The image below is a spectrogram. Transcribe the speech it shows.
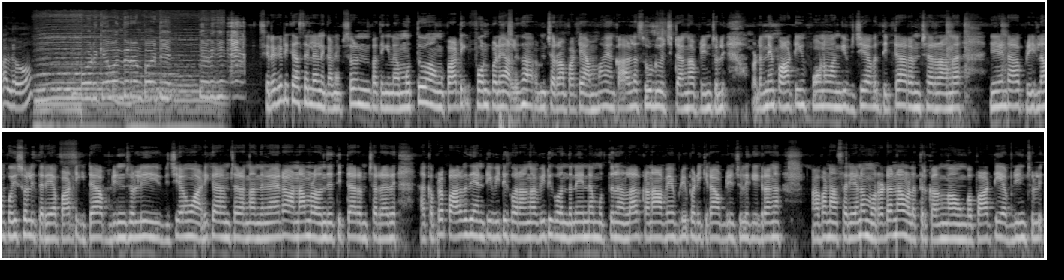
ஹலோ ஊருக்கே வந்துடுறேன் பாட்டி? எனக்கு சிறகடி காசில் எனக்கான அனுப்பிச்சோன்னு பார்த்தீங்கன்னா முத்து அவங்க பாட்டிக்கு ஃபோன் பண்ணி அழுக ஆரம்பிச்சிடறான். பாட்டி அம்மா என் காலில் சூடு வச்சுட்டாங்க அப்படின்னு சொல்லி உடனே பாட்டியும் ஃபோனை வாங்கி விஜயாவை திட்ட ஆரம்பிச்சிடுறாங்க. ஏன்டா அப்படிலாம் பொய் சொல்லி தரியா பாட்டிக்கிட்ட? அப்படின்னு சொல்லி விஜயாவும் அடிக்க ஆரம்பிச்சிடறாங்க. அந்த நேரம் அண்ணாமலை வந்து திட்ட ஆரம்பிச்சிடுறாரு. அதுக்கப்புறம் பார்வதி ஆண்டி வீட்டுக்கு வராங்க. வீட்டுக்கு வந்தோடனே என்ன முத்து நல்லா இருக்கானா? அவன் எப்படி படிக்கிறான்? அப்படின்னு சொல்லி கேட்குறாங்க அவன் நான் சரியான முரடனாக வளர்த்துருக்காங்க அவங்க பாட்டி அப்படின்னு சொல்லி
